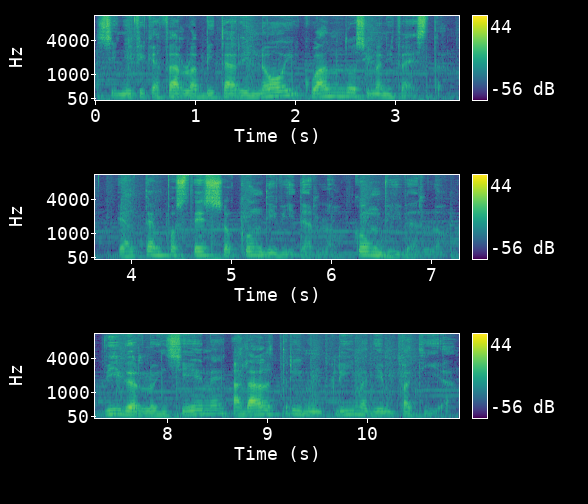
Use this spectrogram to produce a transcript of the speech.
Significa farlo abitare in noi quando si manifesta e al tempo stesso condividerlo, conviverlo, viverlo insieme ad altri in un clima di empatia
